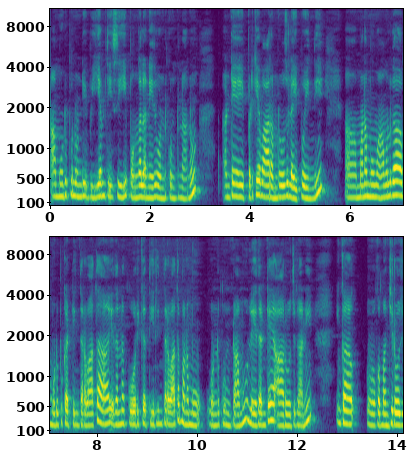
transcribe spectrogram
ఆ ముడుపు నుండి బియ్యం తీసి పొంగల్ అనేది వండుకుంటున్నాను. అంటే ఇప్పటికే వారం రోజులు అయిపోయింది. మనము మామూలుగా ముడుపు కట్టిన తర్వాత ఏదన్నా కోరిక తీరిన తర్వాత మనము వండుకుంటాము. లేదంటే ఆ రోజు కానీ ఇంకా ఒక మంచి రోజు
